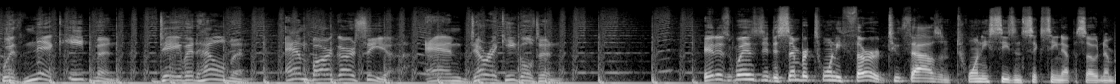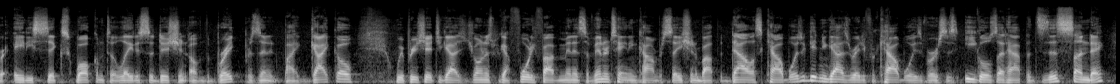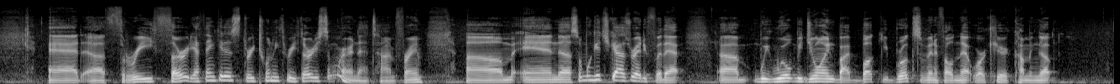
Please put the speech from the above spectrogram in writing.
With Nick Eatman, David Helman, Ambar Garcia, and Derek Eagleton. It is Wednesday, December 23rd, 2020, season 16, episode number 86. Welcome to the latest edition of The Break presented by Geico. We appreciate you guys joining us. We got 45 minutes of entertaining conversation about the Dallas Cowboys. We're getting you guys ready for Cowboys versus Eagles. That happens this Sunday at uh, 3.30. I think it is 3.20, 3.30, somewhere in that time frame. Um, and uh, so we'll get you guys ready for that. Um, we will be joined by Bucky Brooks of NFL Network here coming up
